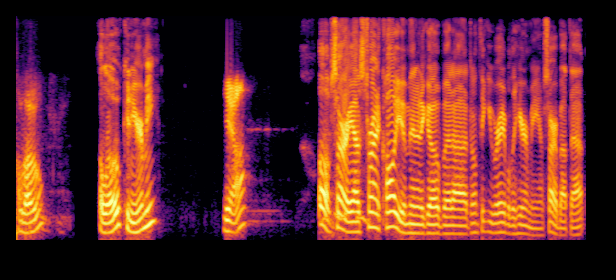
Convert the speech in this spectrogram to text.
Hello? Hello, can you hear me? Yeah? Oh, I'm sorry. I was trying to call you a minute ago, but uh, I don't think you were able to hear me. I'm sorry about that.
